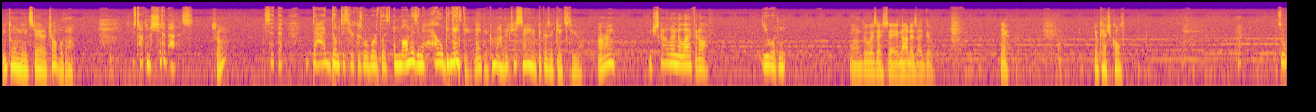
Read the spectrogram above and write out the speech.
You told me you'd stay out of trouble, though. He was talking shit about us. So? He said that Dad dumped us here because we're worthless, and Mom is in hell because. Nathan, Nathan, come on. They're just saying it because it gets to you. All right? You just gotta learn to laugh it off. You wouldn't. Well, do as I say, not as I do. Here. You'll catch a cold. So,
